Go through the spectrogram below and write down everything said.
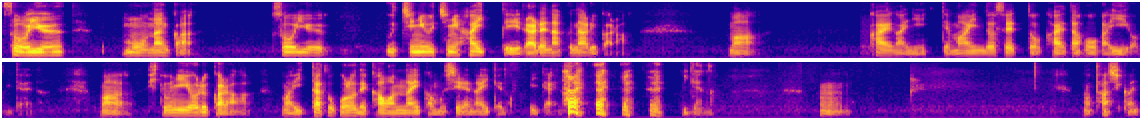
そういう、もうなんか、そういう内に内に入っていられなくなるから、まあ、海外に行ってマインドセットを変えた方がいいよみたいな。まあ、人によるから、まあ、行ったところで変わんないかもしれないけど、みたいな。みたいな。うん。まあ、確かに。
